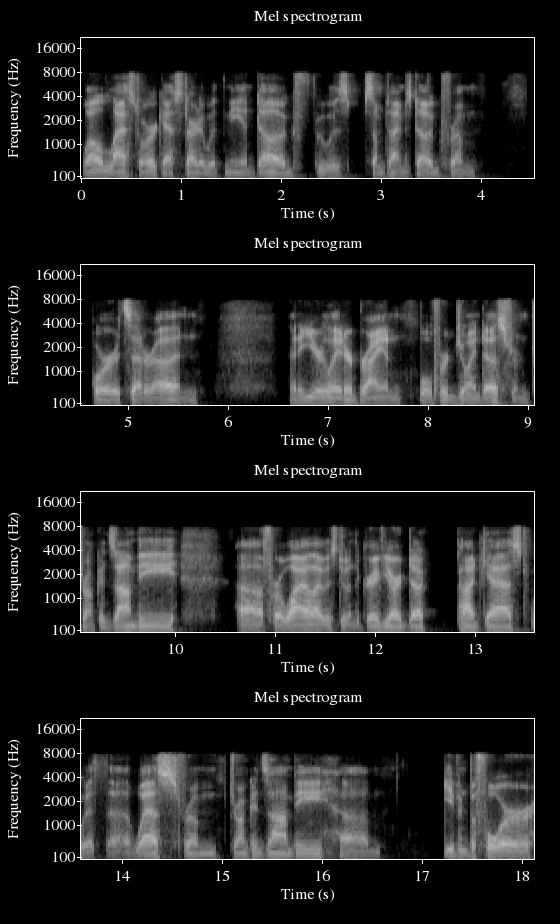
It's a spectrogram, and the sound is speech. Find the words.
well, last Horrorcast started with me and Doug, who was sometimes Doug from Horror Etc. And then a year later, Brian Wolford joined us from Drunken Zombie. Uh, for a while, I was doing the Graveyard Duck podcast with uh, Wes from Drunken Zombie. Um, even before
